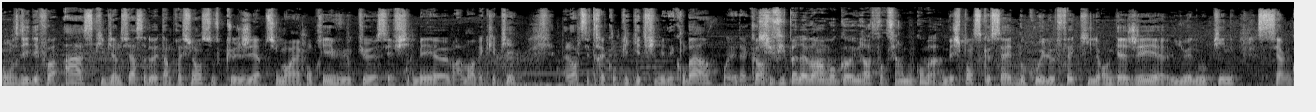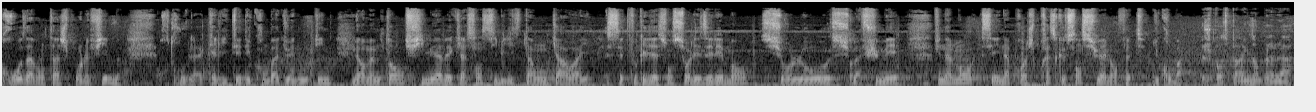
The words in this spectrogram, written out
on se dit des fois ah ce qu'il vient de faire ça doit être impressionnant sauf que j'ai absolument rien compris vu que c'est filmé euh, vraiment avec les pieds. Alors c'est très compliqué de filmer des combats hein, on est d'accord. Il suffit pas d'avoir un bon chorégraphe pour faire un bon combat. Mais je pense que ça aide beaucoup et le fait qu'il ait engagé euh, Yuan Whooping c'est un gros avantage pour le film. On retrouve la qualité des combats de Yuan Whooping mais en même temps filmé avec la sensibilité d'un Wong Kar Wai cette focalisation sur les éléments sur l'eau sur la fumée finalement c'est une approche presque sensuelle en fait du combat. Je pense par exemple à la,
